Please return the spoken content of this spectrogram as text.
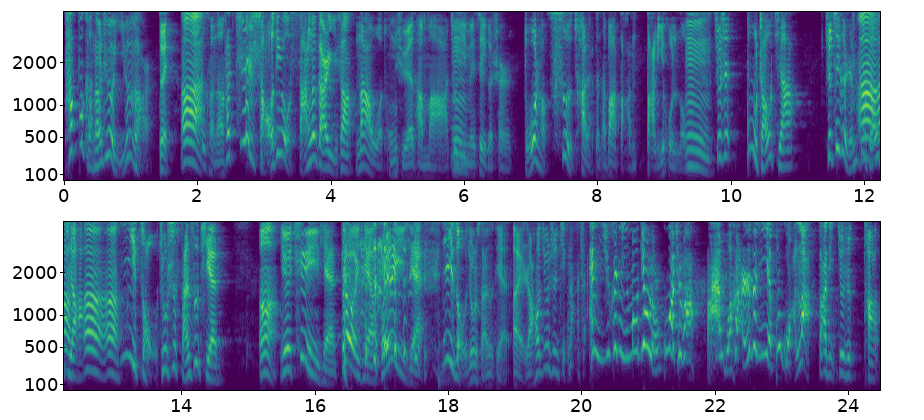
他不可能只有一个杆儿对，啊，不可能他至少得有三个杆儿以上。那我同学他妈就因为这个事儿，多少次差点跟他爸打打离婚了。嗯，就是不着家，就这个人不啊着家，啊啊啊，一走就是三四天，嗯、因为去一天钓一天，回来一天。一走就是三四天，哎，然后就是经常说，哎，你就跟你那帮钓友过去吧，啊，我和儿子你也不管了，咋地？就是他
